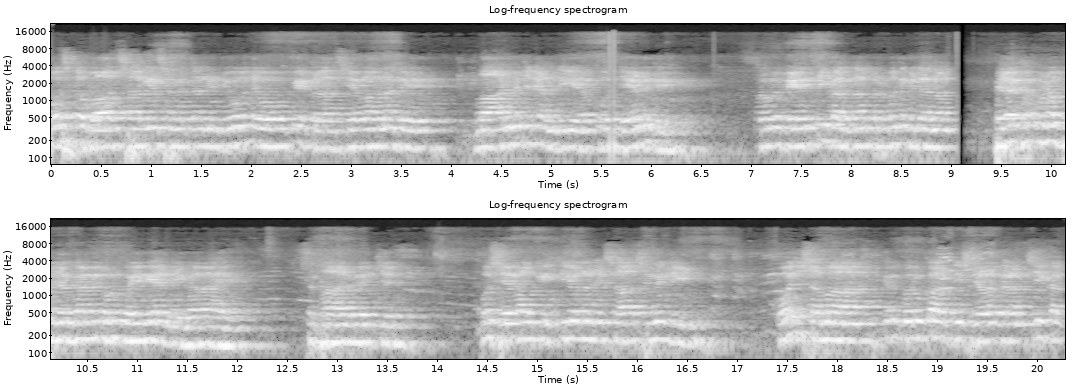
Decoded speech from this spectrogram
ਉਸ ਤੋਂ ਬਾਅਦ ਸਾਰੀਆਂ ਸੰਗਤਾਂ ਨੇ ਜੋ ਜੋ ਭੇਟਾ ਸੇਵਾ ਉਹਨਾਂ ਦੇ ਮਾਣ ਵਿੱਚ ਲਿਆਂਦੀ ਹੈ, ਉਹ ਦੇਣਗੇ। ਸੋ ਬੇਨਤੀ ਕਰਦਾ ਪ੍ਰਬੰਧਕ ਜਨਾਂ ਮੇਰਾ ਉਹਨਾਂ ਬਜ਼ੁਰਗਾਂ ਵਿੱਚ ਹੁਣ ਕੋਈ ਵੀ ਨਹੀਂਗਾ ਹੈ, ਸਥਾਨ ਵਿੱਚ ਉਹ ਸੇਵਾ ਕੀਤੀ, ਉਹਨਾਂ ਨੇ ਸਾਧ ਸੰਗਤ ਜੀ ਕੁਝ ਸਮਾਂ ਕਿ ਗੁਰੂ ਘਰ ਦੀ ਸੇਵਾ ਕਰਨ ਸੀ ਕਰ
